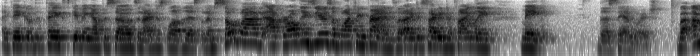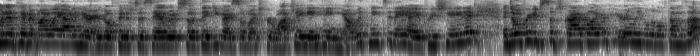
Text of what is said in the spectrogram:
I think of the Thanksgiving episodes and I just love this. And I'm so glad that after all these years of watching Friends that I decided to finally make the sandwich. But I'm gonna pivot my way out of here and go finish this sandwich. So thank you guys so much for watching and hanging out with me today. I appreciate it. And don't forget to subscribe while you're here and leave a little thumbs up.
